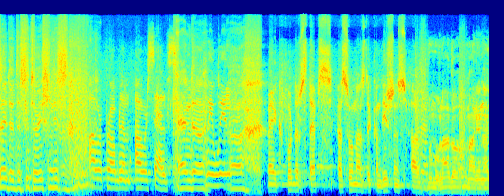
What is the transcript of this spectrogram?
rekla, da je situacija naš problem, ourselves. In da bomo naredili nadaljnje korake, as soon as the conditions are. Bomo vlado Marjana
